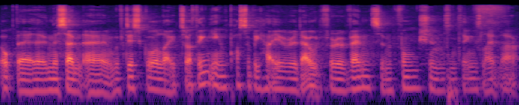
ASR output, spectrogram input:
up there in the centre with disco lights. So I think you can possibly hire it out for events and functions and things like that.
